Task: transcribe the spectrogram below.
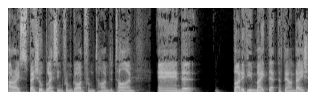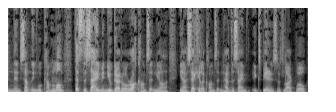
are a special blessing from God from time to time. And, uh, but if you make that the foundation, then something will come along that's the same, and you'll go to a rock concert and you'll, you know, a secular concert and have the same experience. It's like, well,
